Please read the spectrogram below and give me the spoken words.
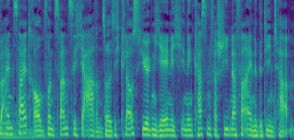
Über einen Zeitraum von 20 Jahren soll sich Klaus-Jürgen Jänig in den Kassen verschiedener Vereine bedient haben.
